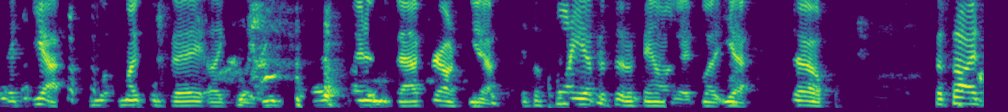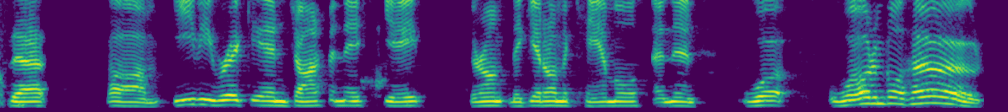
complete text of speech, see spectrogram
like yeah, Michael Bay, like like in the background. Yeah, it's a funny episode of Family Guy, but yeah. So besides that, um, Evie, Rick, and Jonathan they escape. They're on. They get on the camels, and then what? Woe and behold,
